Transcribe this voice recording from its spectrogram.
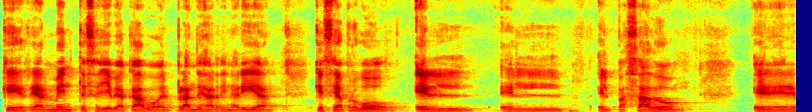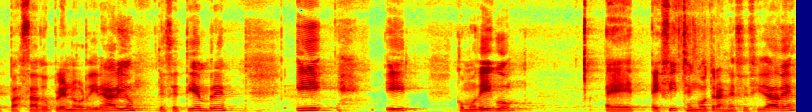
que realmente se lleve a cabo el plan de jardinería que se aprobó el, pasado, pasado pleno ordinario de septiembre. Y, como digo, eh, existen otras necesidades,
